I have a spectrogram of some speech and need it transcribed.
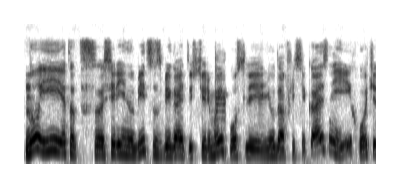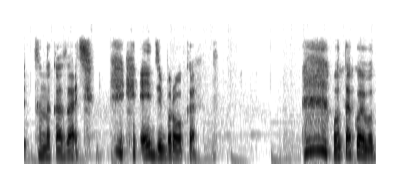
Ну и этот серийный убийца сбегает из тюрьмы после неудавшейся казни и хочет наказать Эдди Брока. Вот такой вот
